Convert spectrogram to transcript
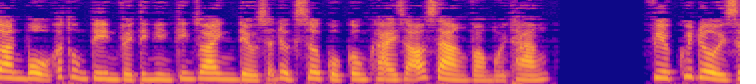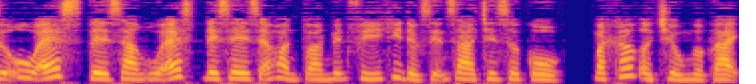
toàn bộ các thông tin về tình hình kinh doanh đều sẽ được sơ cổ công khai rõ ràng vào mỗi tháng. Việc quy đổi giữa USD sang USDC sẽ hoàn toàn miễn phí khi được diễn ra trên Circle, mặt khác ở chiều ngược lại,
